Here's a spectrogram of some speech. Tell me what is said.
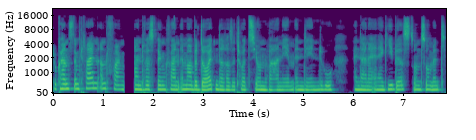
Du kannst im Kleinen anfangen und wirst irgendwann immer bedeutendere Situationen wahrnehmen, in denen du in deiner Energie bist und somit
